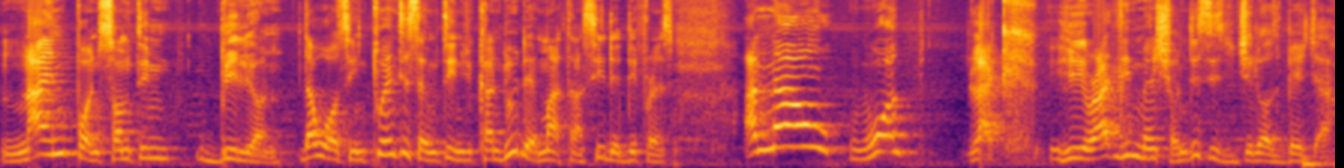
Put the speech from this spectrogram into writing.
9 point something billion. That was in 2017. You can do the math and see the difference. And now, what, like he rightly mentioned, this is Julius Berger.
